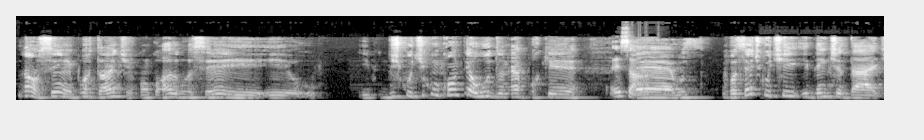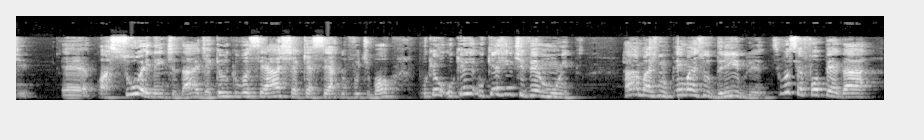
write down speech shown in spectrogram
Não, sim, é importante, concordo com você e, e o e discutir com conteúdo, né? Porque é, você discutir identidade é, a sua identidade, aquilo que você acha que é certo no futebol, porque o que, o que a gente vê muito, ah, mas não tem mais o drible. Se você for pegar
